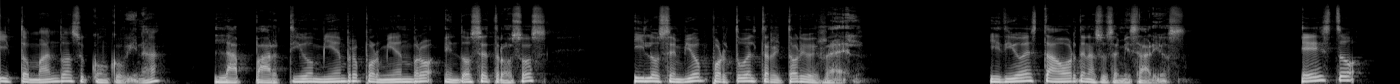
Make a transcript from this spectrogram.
y tomando a su concubina, la partió miembro por miembro en doce trozos y los envió por todo el territorio de Israel y dio esta orden a sus emisarios. Esto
